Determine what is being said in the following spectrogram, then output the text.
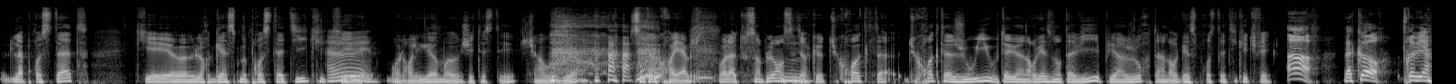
la prostate, qui est euh, l'orgasme prostatique, Ah qui est. ouais. Bon, alors les gars, moi, j'ai testé, je tiens à vous le dire. c'est incroyable. Voilà, tout simplement. Mm. C'est-à-dire que tu crois que tu crois que t'as joui ou t'as eu un orgasme dans ta vie, et puis un jour, t'as un orgasme prostatique et tu fais Ah, d'accord, très bien.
